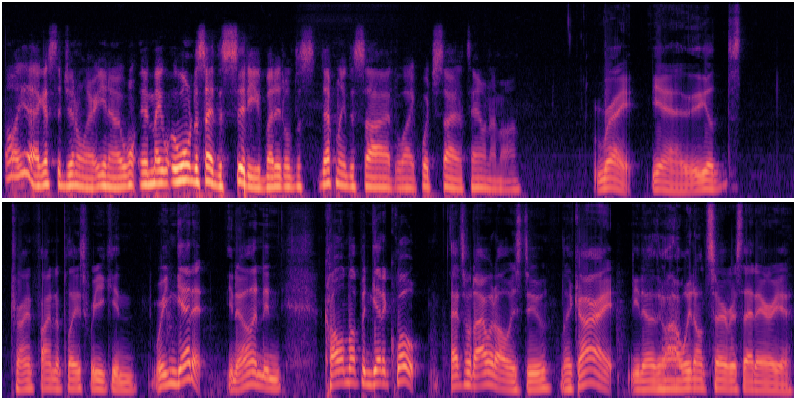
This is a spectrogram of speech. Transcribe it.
Oh yeah, I guess the general area. You know, it won't, it may it won't decide the city, but it'll just definitely decide like which side of town I'm on. Right. Yeah. You'll just try and find a place where you can where you can get it, you know, and then call them up and get a quote. That's what I would always do. Like, all right, you know, oh, we don't service that area.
